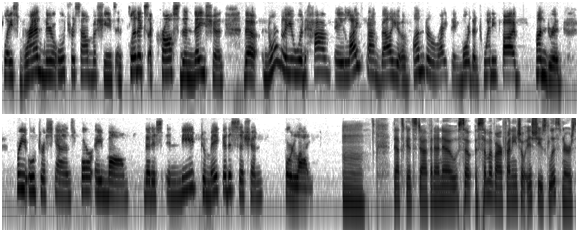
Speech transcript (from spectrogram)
place brand new ultrasound machines in clinics across the nation that normally would have a lifetime value of under writing more than 2,500 free ultra scans for a mom that is in need to make a decision for life. Mm, that's good stuff. And I know so, some of our financial issues listeners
